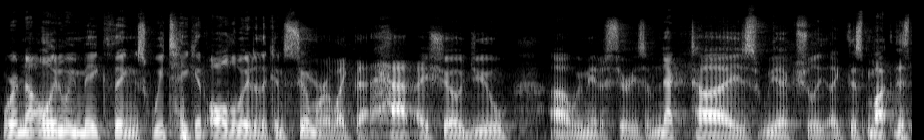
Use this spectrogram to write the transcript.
where not only do we make things, we take it all the way to the consumer, like that hat I showed you. Uh, we made a series of neckties. We actually, like this, this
